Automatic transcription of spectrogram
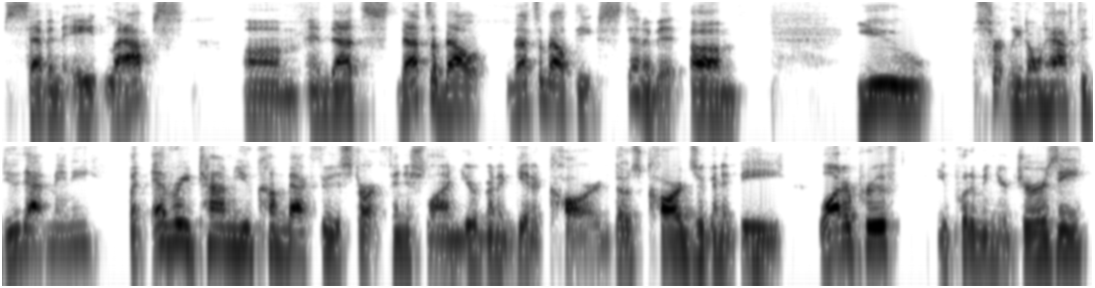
seven, eight laps. Um, and that's that's about that's about the extent of it. Um, you certainly don't have to do that many, but every time you come back through the start finish line, you're going to get a card. Those cards are going to be waterproof. You put them in your jersey,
